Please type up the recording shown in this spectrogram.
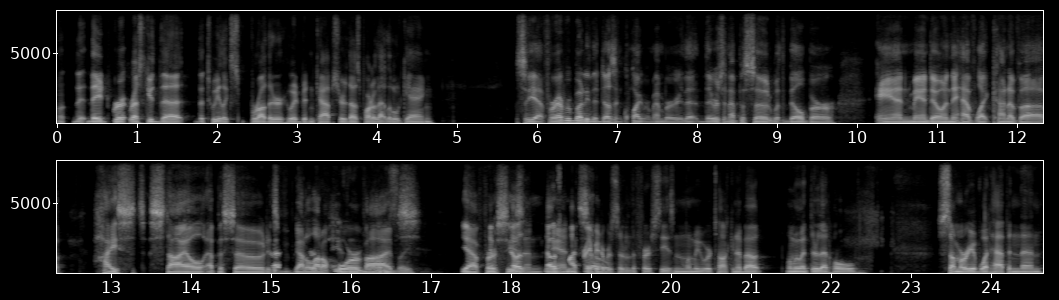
Well, They, they re- rescued the the Twi'lek's brother who had been captured. That was part of that little gang. So yeah, for everybody that doesn't quite remember, that there's an episode with Bill Burr and Mando, and they have like kind of a heist style episode. It's got a lot of season, horror vibes. honestly. Yeah, first That was- season. That was, and my favorite so- episode of the first season when we were talking about when we went through that whole summary of what happened then.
